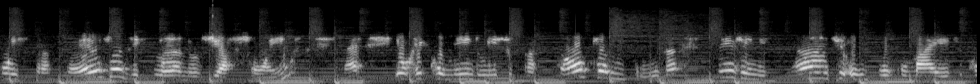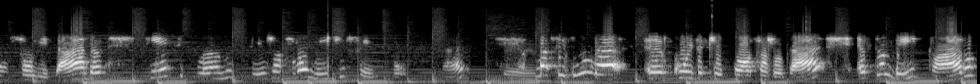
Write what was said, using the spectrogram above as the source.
com estratégias e planos de ações. Né? Eu recomendo isso para qualquer empresa, seja iniciante ou um pouco mais consolidada, que esse plano seja realmente feito. Né? Uma segunda eh, coisa que eu posso ajudar é também, claro,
